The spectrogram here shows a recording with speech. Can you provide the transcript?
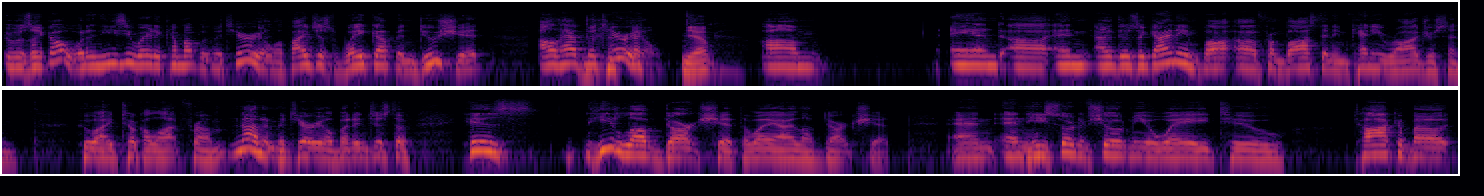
it was like, oh, what an easy way to come up with material. If I just wake up and do shit, I'll have material. yeah and uh, and uh, there's a guy named Bo- uh, from Boston named Kenny Rogerson, who I took a lot from, not in material, but in just of his. He loved dark shit the way I love dark shit, and and he sort of showed me a way to talk about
